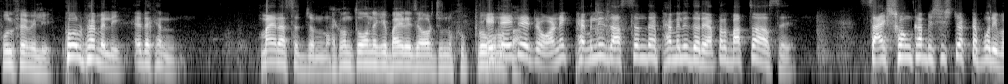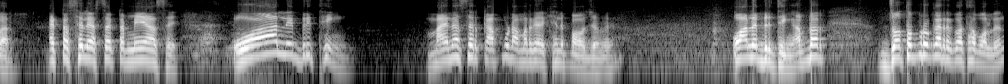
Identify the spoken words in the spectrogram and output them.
ফুল ফ্যামিলি ফুল ফ্যামিলি এই দেখেন। মাইনাসের জন্য। এখন তো অনেকে বাইরে যাওয়ার জন্য খুব এটা এটা এটা অনেক ফ্যামিলি যাচ্ছেন ফ্যামিলি ধরে আপনার বাচ্চা আছে চার সংখ্যা বিশিষ্ট একটা পরিবার একটা ছেলে আছে একটা মেয়ে আছে অল এভরিথিং মাইনাসের কাপড় আমার এখানে পাওয়া যাবে। অল এভরিথিং আপনার যত প্রকারের কথা বলেন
